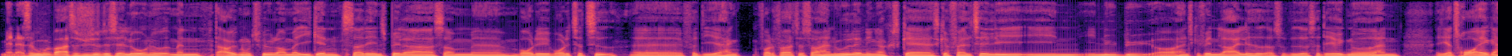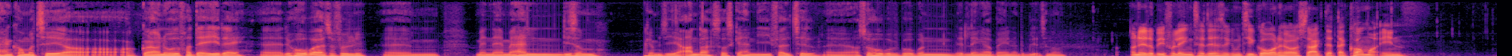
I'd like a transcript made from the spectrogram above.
men altså umiddelbart, så synes jeg, det ser lovende ud, men der er jo ikke nogen tvivl om, at igen, så er det en spiller, som, øh, hvor, det, hvor det tager tid, øh, fordi han, for det første, så er han udlænding og skal, skal falde til i, i, en, i en ny by, og han skal finde lejlighed og så videre, så det er jo ikke noget, han, altså jeg tror ikke, at han kommer til at, at gøre noget fra dag i dag. Øh, det håber jeg selvfølgelig, øh, men, øh, men han ligesom, kan man sige, andre, så skal han lige falde til, øh, og så håber vi på på en lidt længere bane, at det bliver til noget. Og netop i forlængelse af det, så kan man sige, Gård har også sagt, at der kommer en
